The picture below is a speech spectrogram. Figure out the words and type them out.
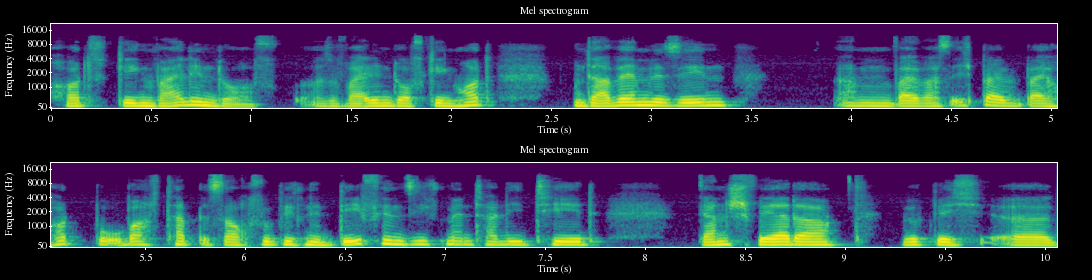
Hott gegen Weilendorf, also Weilendorf gegen Hott. Und da werden wir sehen, ähm, weil was ich bei, bei Hott beobachtet habe, ist auch wirklich eine Defensivmentalität, ganz schwer da wirklich äh,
